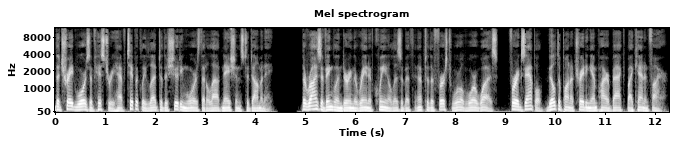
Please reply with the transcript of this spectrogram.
The trade wars of history have typically led to the shooting wars that allowed nations to dominate. The rise of England during the reign of Queen Elizabeth and up to the First World War was, for example, built upon a trading empire backed by cannon fire.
